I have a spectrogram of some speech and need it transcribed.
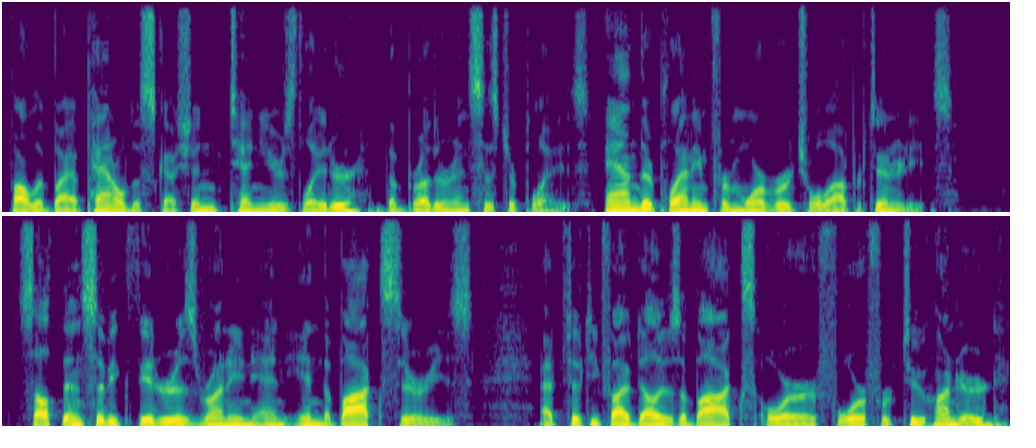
followed by a panel discussion 10 years later, the brother and sister plays. And they're planning for more virtual opportunities. South Bend Civic Theater is running an In the Box series. At $55 a box or 4 for 200,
